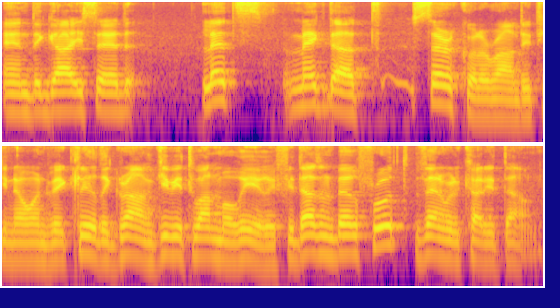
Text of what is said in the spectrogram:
And the guy said, Let's make that circle around it, you know, when they clear the ground, give it one more year. If it doesn't bear fruit, then we'll cut it down.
